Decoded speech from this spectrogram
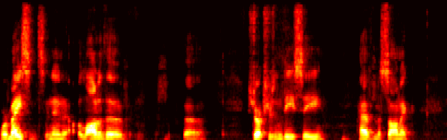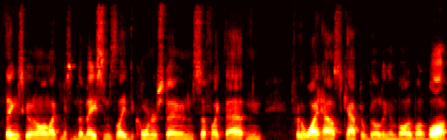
were Masons, and then a lot of the uh, structures in D.C. have Masonic things going on, like the Masons laid the cornerstone and stuff like that, and for the White House, Capitol building, and blah blah blah blah.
